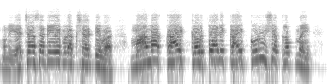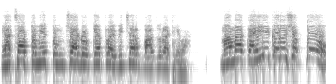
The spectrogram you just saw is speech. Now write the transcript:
म्हणून याच्यासाठी एक लक्षात ठेवा. मामा काय करतो आणि काय करू शकत नाही याचा तुम्ही तुमच्या डोक्यातला विचार बाजूला ठेवा. मामा काहीही करू शकतो.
